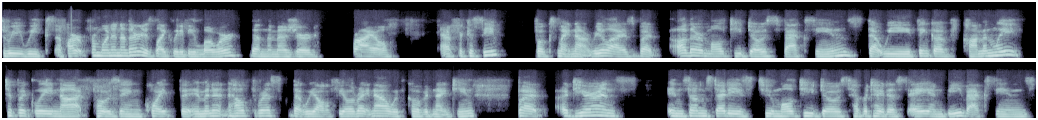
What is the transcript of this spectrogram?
three weeks apart from one another, is likely to be lower than the measured trial efficacy. Folks might not realize, but other multi dose vaccines that we think of commonly, typically not posing quite the imminent health risk that we all feel right now with COVID 19, but adherence in some studies to multi dose hepatitis A and B vaccines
